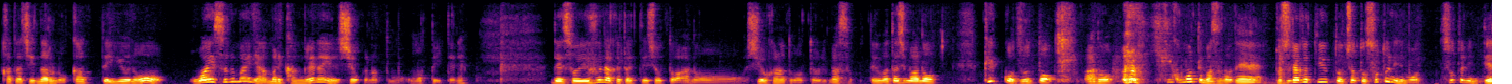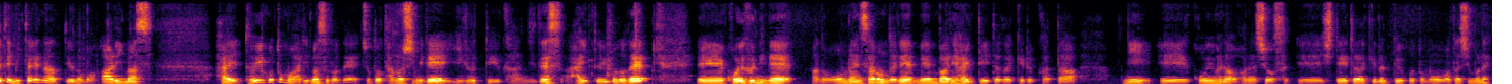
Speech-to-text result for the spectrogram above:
形になるのかっていうのを、お会いする前にあんまり考えないようにしようかなとも思っていてね。で、そういうふうな形でちょっと、あの、しようかなと思っております。で、私もあの、結構ずっと、あの、引きこもってますので、どちらかというと、ちょっと外にも、外に出てみたいなっていうのもあります。はい。ということもありますので、ちょっと楽しみでいるっていう感じです。はい。ということで、えー、こういうふうにね、あの、オンラインサロンでね、メンバーに入っていただける方、に、え、こういうふうなお話を、え、していただけるということも、私もね、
